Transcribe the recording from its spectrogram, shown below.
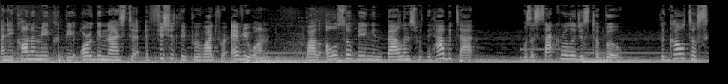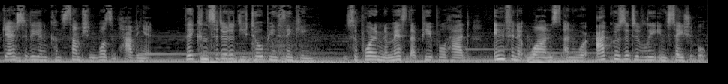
an economy could be organized to efficiently provide for everyone, while also being in balance with the habitat, was a sacrilegious taboo. The cult of scarcity and consumption wasn't having it. They considered it utopian thinking, supporting the myth that people had infinite wants and were acquisitively insatiable.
